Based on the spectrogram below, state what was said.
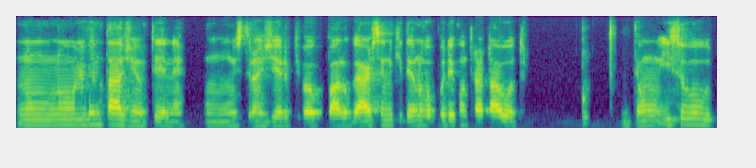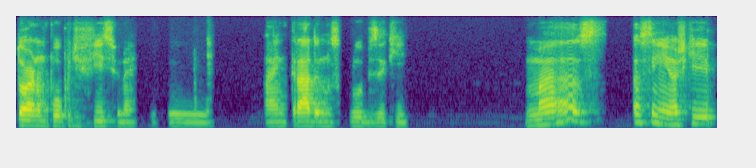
não, não é vantagem eu ter, né? Um estrangeiro que vai ocupar lugar, sendo que eu não vou poder contratar outro. Então, isso torna um pouco difícil, né? O, a entrada nos clubes aqui. Mas, assim, acho que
